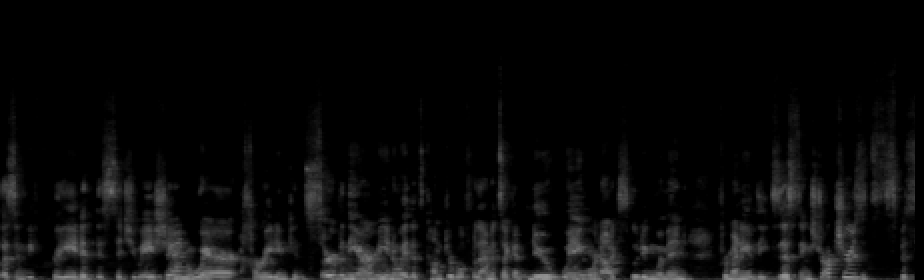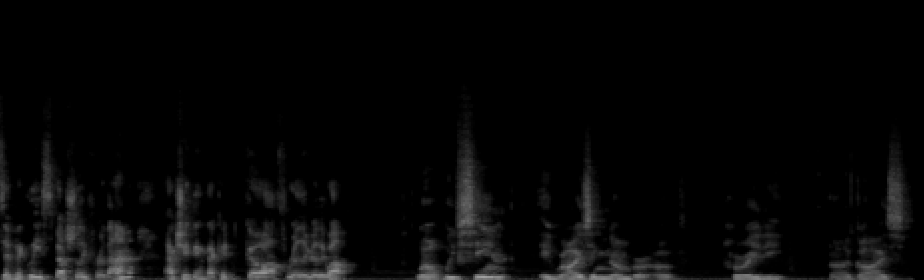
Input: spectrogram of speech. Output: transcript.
listen, we've created this situation where Haredim can serve in the army in a way that's comfortable for them. It's like a new wing. We're not excluding women from any of the existing structures. It's specifically, especially for them. I actually think that could go off really, really well. Well, we've seen a rising number of Haredi uh, guys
